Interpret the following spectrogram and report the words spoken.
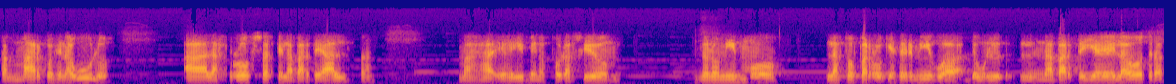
San Marcos en Agulo, a las Rosas, que es la parte alta, más hay menos población. No lo mismo las dos parroquias de Hermigua de una parte y la otra,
